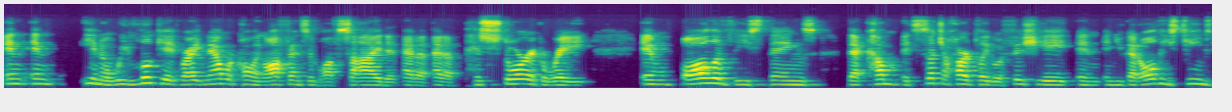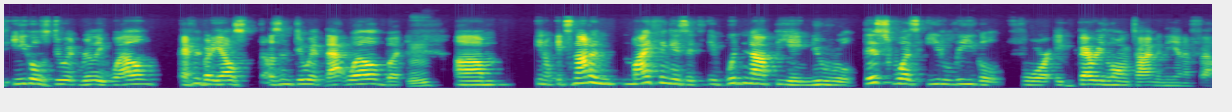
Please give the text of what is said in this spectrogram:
And and you know, we look at right now we're calling offensive offside at, at, a, at a historic rate. And all of these things that come, it's such a hard play to officiate. And, and you've got all these teams, the Eagles do it really well. Everybody else doesn't do it that well. But, mm-hmm. um, you know, it's not a, my thing is it, it would not be a new rule. This was illegal for a very long time in the NFL.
